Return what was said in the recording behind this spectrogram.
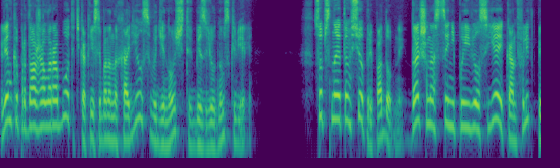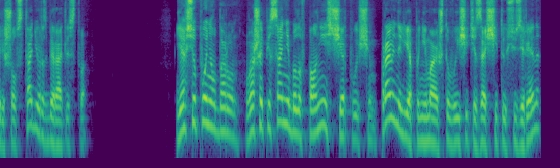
Ленка продолжала работать, как если бы она находилась в одиночестве в безлюдном сквере. Собственно, на этом все, преподобный. Дальше на сцене появился я, и конфликт перешел в стадию разбирательства. «Я все понял, барон. Ваше описание было вполне исчерпывающим. Правильно ли я понимаю, что вы ищете защиты у сюзерена?»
